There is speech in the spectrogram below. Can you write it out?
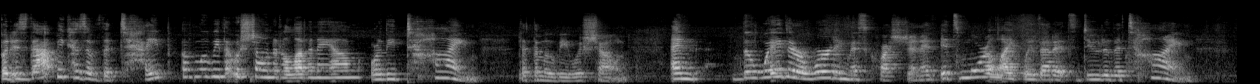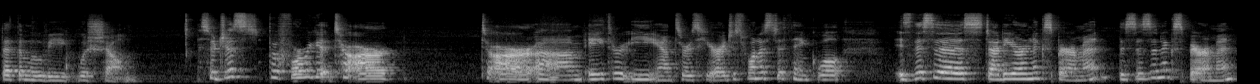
But is that because of the type of movie that was shown at 11 a.m. or the time that the movie was shown? And the way they're wording this question, it, it's more likely that it's due to the time that the movie was shown. So just before we get to our to our um, A through E answers here, I just want us to think, well, is this a study or an experiment? This is an experiment.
